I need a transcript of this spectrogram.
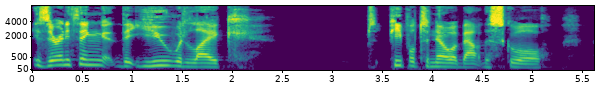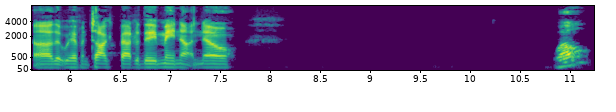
is there anything that you would like people to know about the school uh, that we haven't talked about or they may not know? Well,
